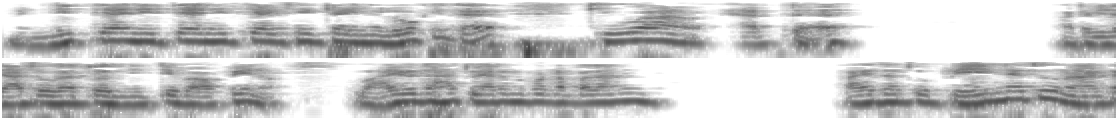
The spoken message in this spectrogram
මේ නිත්‍යයි නිත්‍යයි නිත්‍යයි කියලා ඉන්න ලෝකෙට කිව්වා ඇත්ත මට විලාසෝ ගත්තොත් නිත්‍ය බව පේනවා. වායු ධාතු වරන පොඩ්ඩක් බලන්න. වායු ධාතු පේන්නේ නැති වුණාට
